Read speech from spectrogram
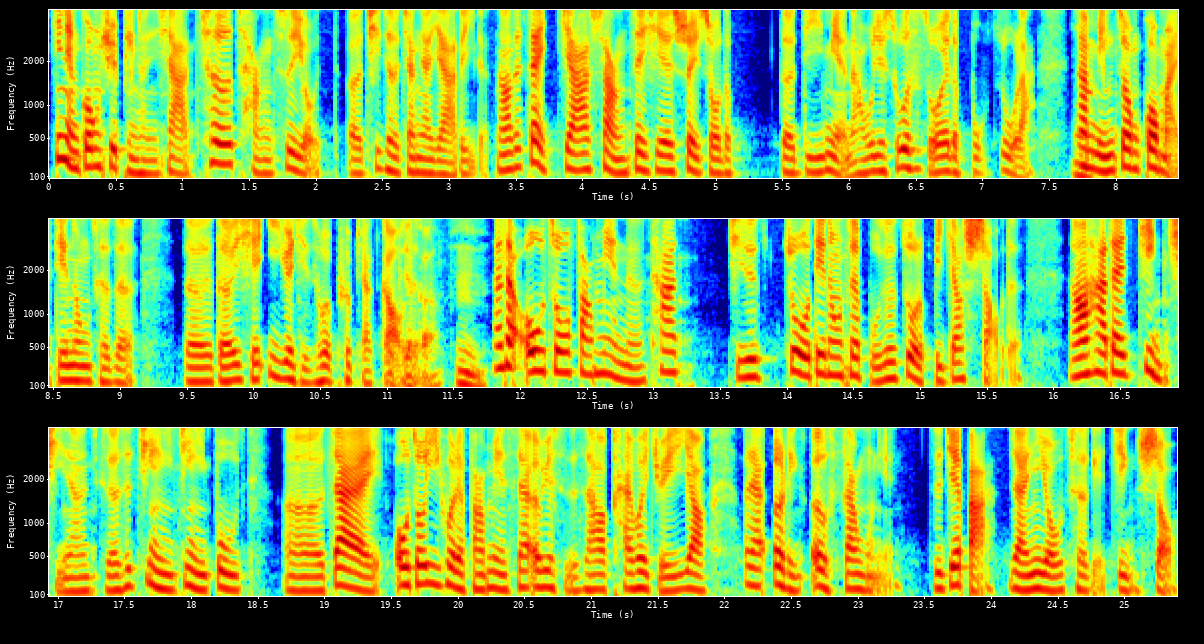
今年供需平衡下，车厂是有呃汽车的降价压力的，然后再加上这些税收的的抵免啊，或者说是所谓的补助啦，那民众购买电动车的的的一些意愿其实会会比较高的。高，嗯，那在欧洲方面呢，它其实做电动车补助做的比较少的，然后它在近期呢，则是进一进一步，呃，在欧洲议会的方面是在二月十四号开会决议，要在二零二三五年直接把燃油车给禁售。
